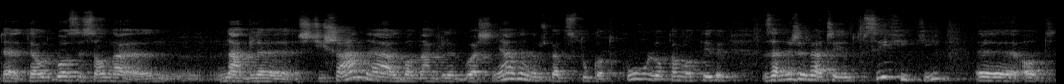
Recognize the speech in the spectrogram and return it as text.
Te, te odgłosy są na, nagle ściszane albo nagle wgłaśniane, na przykład stukot kół lokomotywy, zależy raczej od psychiki, od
